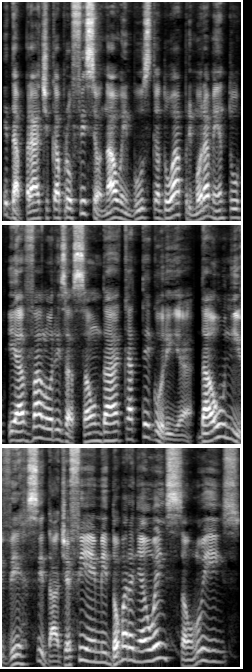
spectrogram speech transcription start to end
e da prática profissional em busca do aprimoramento e a valorização da categoria da Universidade FM do Maranhão em São Luís.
